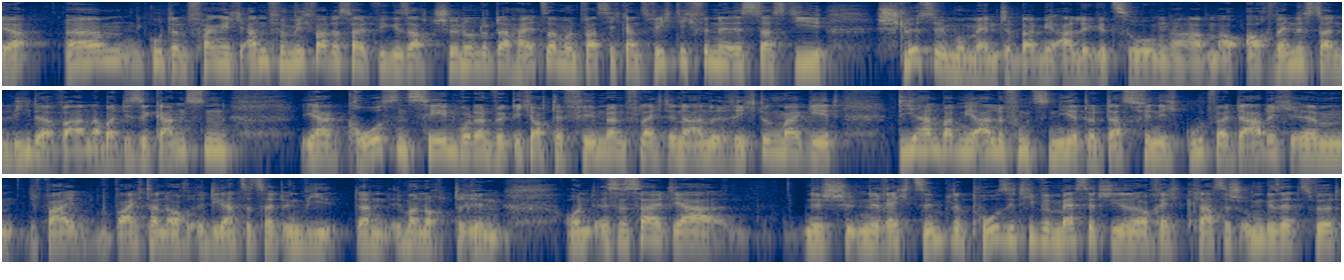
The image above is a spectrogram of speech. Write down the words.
Ja, ähm, gut, dann fange ich an. Für mich war das halt, wie gesagt, schön und unterhaltsam. Und was ich ganz wichtig finde, ist, dass die Schlüsselmomente bei mir alle gezogen haben. Auch, auch wenn es dann Lieder waren. Aber diese ganzen, ja, großen Szenen, wo dann wirklich auch der Film dann vielleicht in eine andere Richtung mal geht, die haben bei mir alle funktioniert. Und das finde ich gut, weil dadurch ähm, war, war ich dann auch die ganze Zeit irgendwie dann immer noch drin. Und es ist halt, ja, eine, eine recht simple, positive Message, die dann auch recht klassisch umgesetzt wird,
